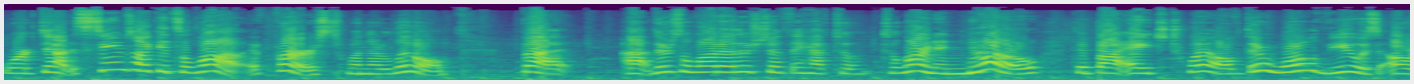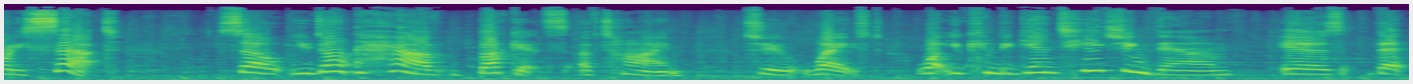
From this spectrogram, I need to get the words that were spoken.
worked out. It seems like it's a lot at first when they're little, but uh, there's a lot of other stuff they have to, to learn and know that by age 12 their worldview is already set so you don't have buckets of time to waste. What you can begin teaching them is that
